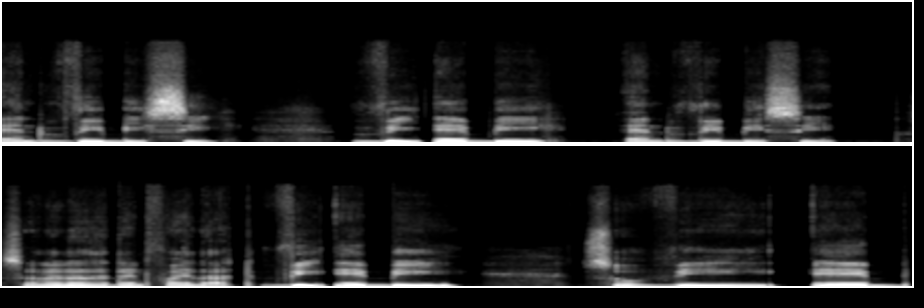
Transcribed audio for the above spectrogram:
and VBC VAB and VBC so let us identify that. VAB so VAB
